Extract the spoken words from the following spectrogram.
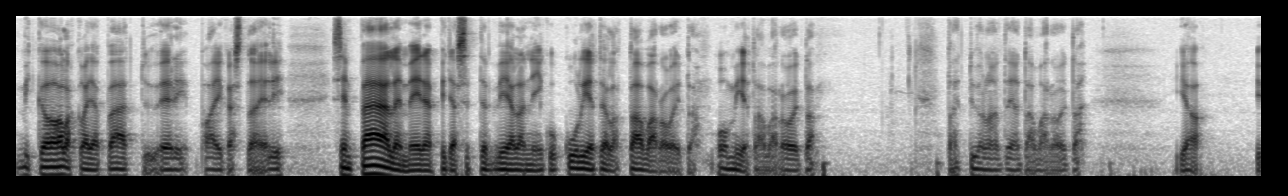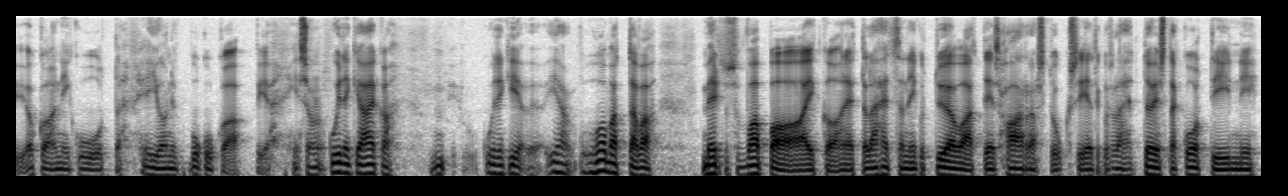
mikä alkaa ja päättyy eri paikasta, eli sen päälle meidän pitäisi sitten vielä niin kuin kuljetella tavaroita, omia tavaroita tai työnantajan tavaroita, ja joka on niin kuin uutta, ei ole niin pukukaappia. Ja se on kuitenkin aika, kuitenkin ihan huomattava merkitys vapaa-aikaan, että lähdet sä niin työvaatteessa harrastuksiin, että kun sä lähdet töistä kotiin, niin,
